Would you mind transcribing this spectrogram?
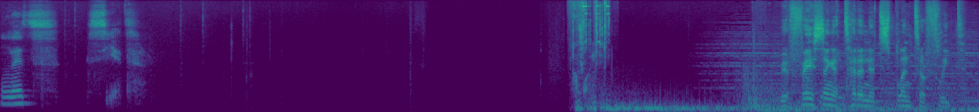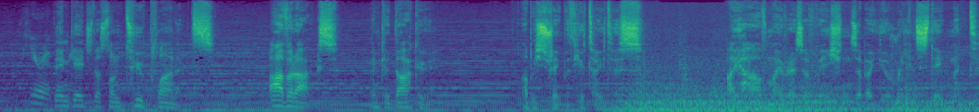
let's see it. We're facing a Tyranid splinter fleet. Here it They engaged us on two planets, Avarax and Kadaku. I'll be straight with you, Titus. I have my reservations about your reinstatement.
